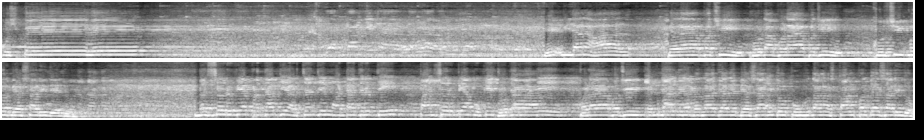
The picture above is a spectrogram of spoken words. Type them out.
પુષ્પે એકબીજાને હાર પહેરાયા પછી ફોટા પડાયા પછી ખુરશી પર બેસાડી દેજો. બસો રૂપિયા પ્રતાપજી અર્ચનજી મોટા તરફથી પાંચસો રૂપિયા મુકેશ ફોટા જોટાવાજી પડાયા પછી કન્યાને વરરાજાને બેસાડી દો પોતાના સ્થાન પર બેસાડી દો.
